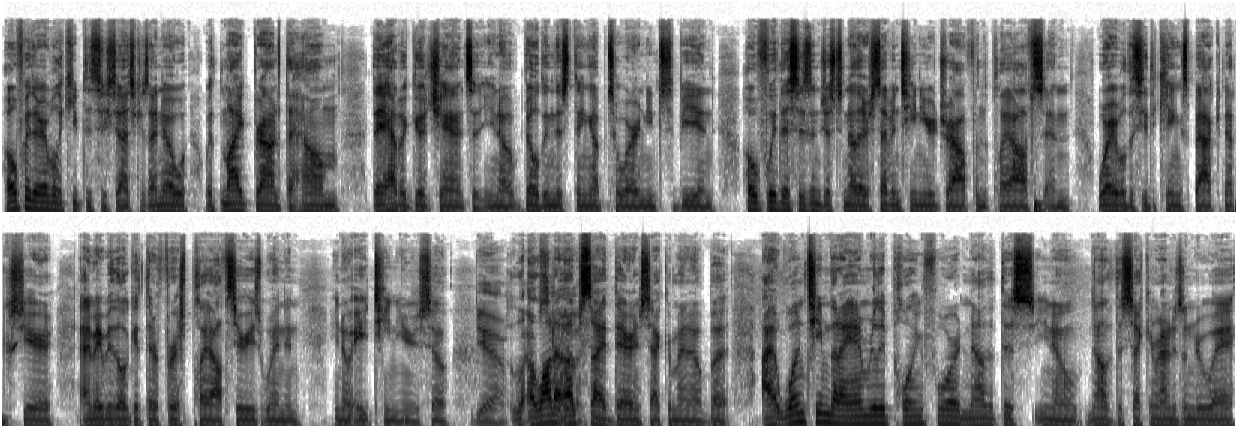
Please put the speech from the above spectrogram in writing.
hopefully they're able to keep the success because I know with Mike Brown at the helm, they have a good chance at you know building this thing up to where it needs to be. And hopefully this isn't just another 17 year drought from the playoffs, and we're able to see the Kings back next year, and maybe they'll get their first playoff series win in you know 18 years. So Yeah, a lot of upside there in Sacramento. But I, one team that I am really pulling for now that this, you know, now that the second round is underway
